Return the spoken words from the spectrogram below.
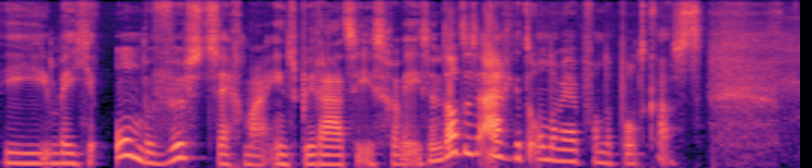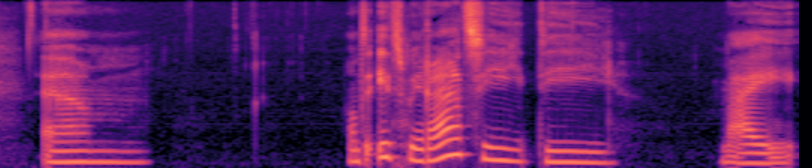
die een beetje onbewust, zeg maar, inspiratie is geweest. En dat is eigenlijk het onderwerp van de podcast. Um, want de inspiratie die mij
